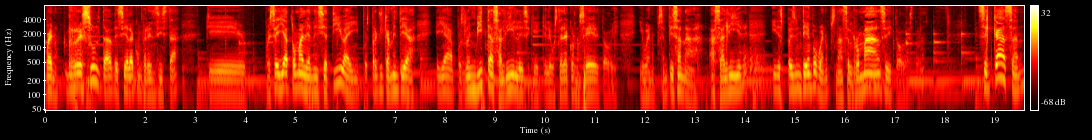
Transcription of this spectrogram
Bueno, resulta, decía la conferencista, que pues ella toma la iniciativa y pues prácticamente ella, ella pues lo invita a salir, le dice que, le gustaría conocer y todo. Bueno, pues empiezan a, salir y después de un tiempo, bueno, pues nace el romance y todo esto. Se casan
